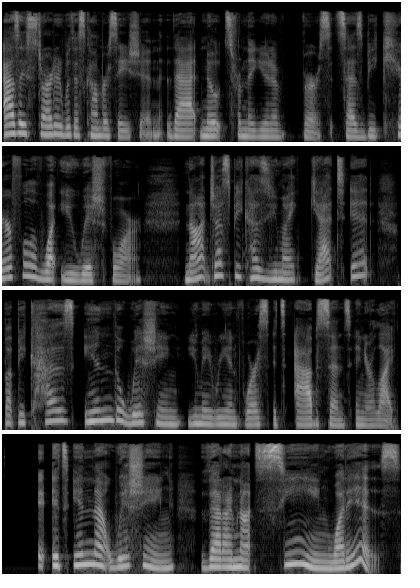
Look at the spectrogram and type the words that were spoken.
as I started with this conversation, that notes from the universe, it says, Be careful of what you wish for, not just because you might get it, but because in the wishing you may reinforce its absence in your life it's in that wishing that I'm not seeing what is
